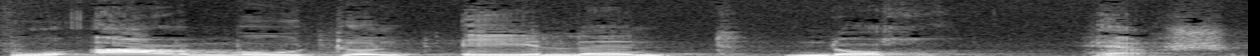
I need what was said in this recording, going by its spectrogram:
wo Armut und Elend noch herrschen.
